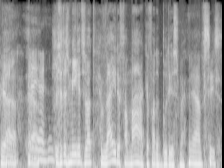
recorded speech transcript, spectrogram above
Ja, Ja, ja. Dus het is meer iets wat wij ervan maken van het boeddhisme. Ja, precies.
